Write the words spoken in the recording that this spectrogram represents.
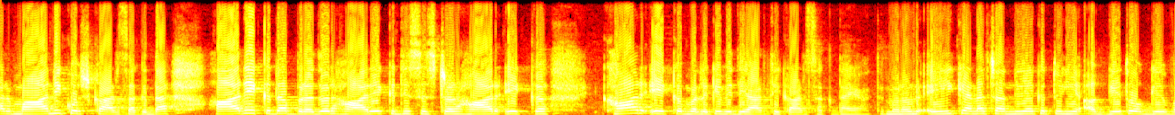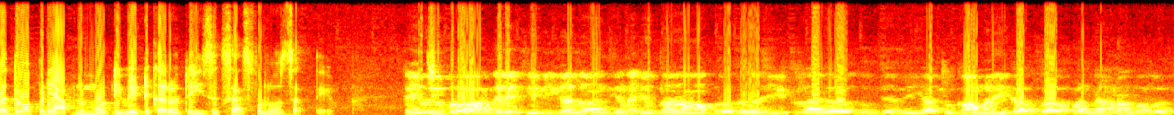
ਅਰਮਾਨ ਹੀ ਕੁਛ ਕਰ ਸਕਦਾ, ਹਰ ਇੱਕ ਦਾ ਬ੍ਰਦਰ ਹਰ ਇੱਕ ਦੀ ਸਿਸਟਰ ਹਰ ਇੱਕ ਹਰ ਇੱਕ ਮਤਲਬ ਕਿ ਵਿਦਿਆਰਥੀ ਕਰ ਸਕਦਾ ਆ। ਤੇ ਮੈਂ ਉਹਨਾਂ ਨੂੰ ਇਹੀ ਕਹਿਣਾ ਚਾਹੁੰਦੀ ਹਾਂ ਕਿ ਤੁਸੀਂ ਅੱਗੇ ਤੋਂ ਅੱਗੇ ਵਧੋ, ਆਪਣੇ ਆਪ ਨੂੰ ਮੋਟੀਵੇਟ ਕਰੋ, ਤੁਸੀਂ ਸਕਸੈਸਫੁਲ ਹੋ ਸਕਦੇ ਹੋ। ਕਈ ਵਾਰੀ ਪਰਿਵਾਰ ਦੇ ਵਿੱਚ ਇਹ ਵੀ ਗੱਲਾਂ ਹੁੰਦੀਆਂ ਨਾ, ਜਿੱਦਾਂ ਬ੍ਰਦਰ ਸਿਸਟਰਾਂ ਦਾ ਹੁੰਦੇ ਆ ਵੀ, ਯਾਰ ਤੂੰ ਕੰਮ ਨਹੀਂ ਕਰਦਾ ਪੜਨਾ ਹਨਾ ਮਤਲਬ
